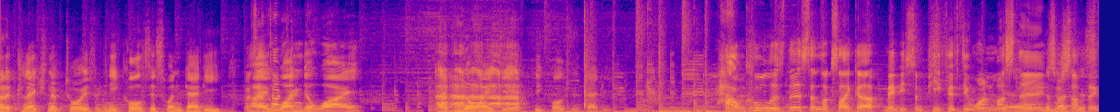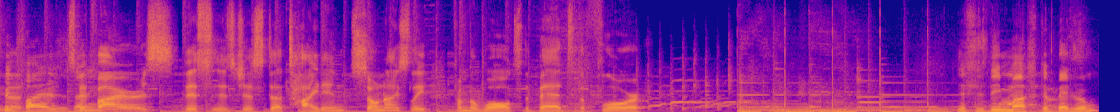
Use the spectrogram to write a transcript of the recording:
Got a collection of toys, and he calls this one Daddy. I wonder why. I have no idea. He calls it Daddy. How cool is this? It looks like uh, maybe some P-51 Mustangs the or something. Spitfires The. Spitfires. This is just uh, tied in so nicely from the wall to the bed to the floor. This is the master bedroom.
